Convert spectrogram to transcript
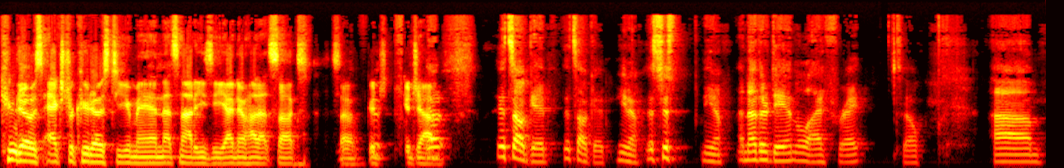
kudos, extra kudos to you, man. That's not easy. I know how that sucks. So good, good job. It's all good. It's all good. You know, it's just you know another day in the life, right? So, um,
